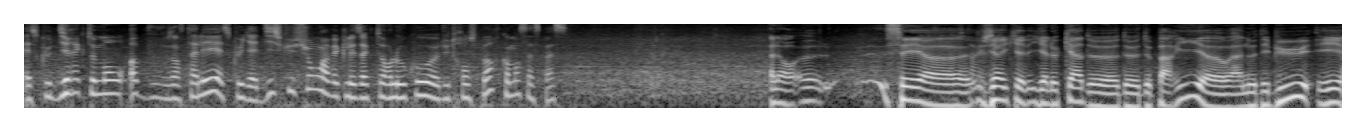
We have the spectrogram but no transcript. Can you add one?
Est-ce que directement, hop, vous vous installez? Est-ce qu'il y a discussion avec les acteurs locaux euh, du transport? Comment ça se passe? Alors, c'est, je dirais qu'il y a le cas de, Paris à nos débuts et,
